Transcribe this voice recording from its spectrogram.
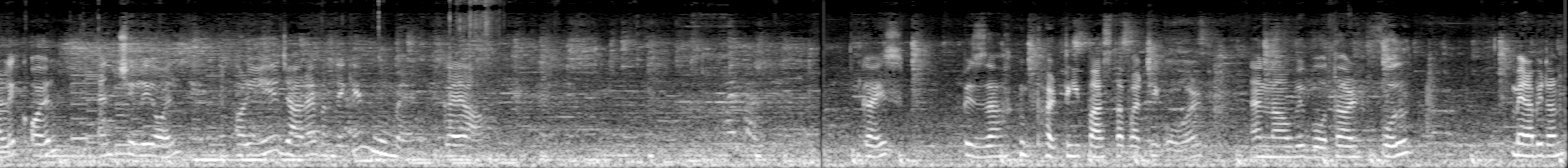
Garlic oil and chilli oil और ये जा रहा है बंदे के मुँह में गया। Guys pizza party pasta party over and now we both are full मेरा भी डन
